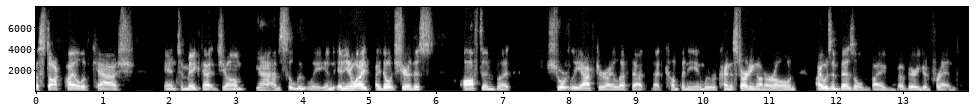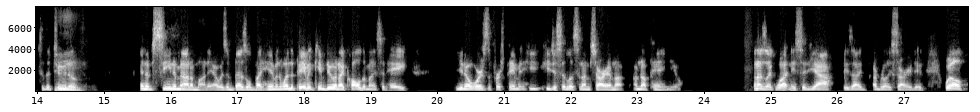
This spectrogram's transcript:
a stockpile of cash and to make that jump? Yeah, absolutely. And and you know what? I, I don't share this often, but shortly after I left that that company and we were kind of starting on our own, I was embezzled by a very good friend to the tune of mm. an obscene amount of money. I was embezzled by him. And when the payment came due and I called him, I said, Hey, you know, where's the first payment? He he just said, Listen, I'm sorry, I'm not I'm not paying you. And I was like, What? And he said, Yeah. He's like, I'm really sorry, dude. Well,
